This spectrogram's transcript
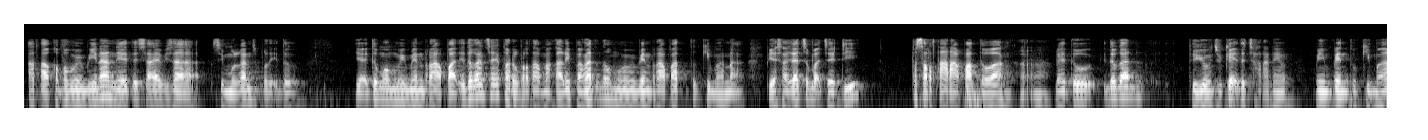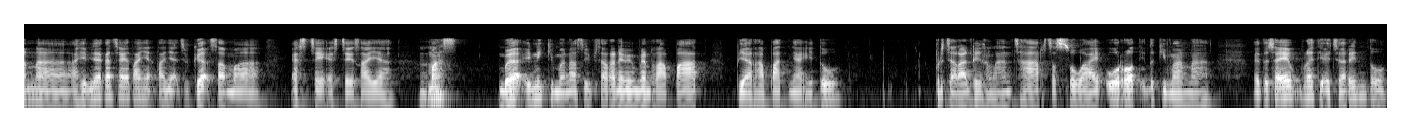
atau kepemimpinan ya itu saya bisa simpulkan seperti itu. Yaitu memimpin rapat. Itu kan saya baru pertama kali banget untuk memimpin rapat tuh gimana. Biasanya cuma jadi peserta rapat doang. Nah itu itu kan bingung juga itu caranya mimpin tuh gimana. Akhirnya kan saya tanya-tanya juga sama SC SC saya. Mas Mbak ini gimana sih caranya mimpin rapat? Biar rapatnya itu berjalan dengan lancar sesuai urut itu gimana? Nah, itu saya mulai diajarin tuh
